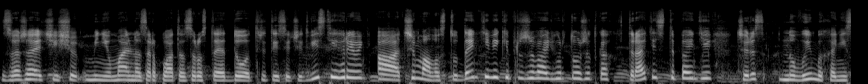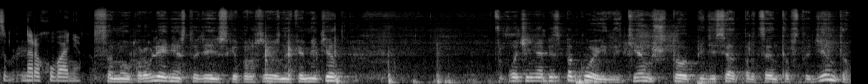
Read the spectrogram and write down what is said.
зважаючи, що мінімальна зарплата зросте до 3200 гривень, а чимало студентів, які проживають в гуртожитках, втратять стипендії через новий механізм нарахування. самоуправление, студенческий профсоюзный комитет очень обеспокоены тем, что 50% студентов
